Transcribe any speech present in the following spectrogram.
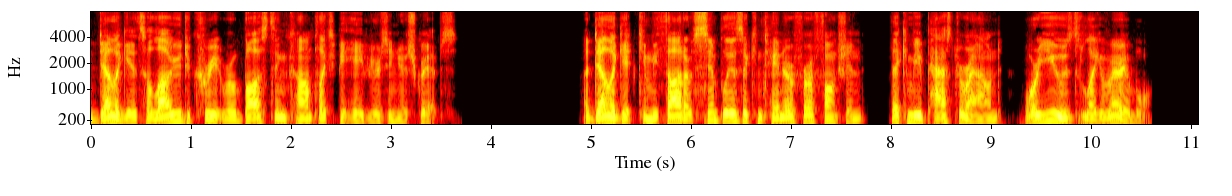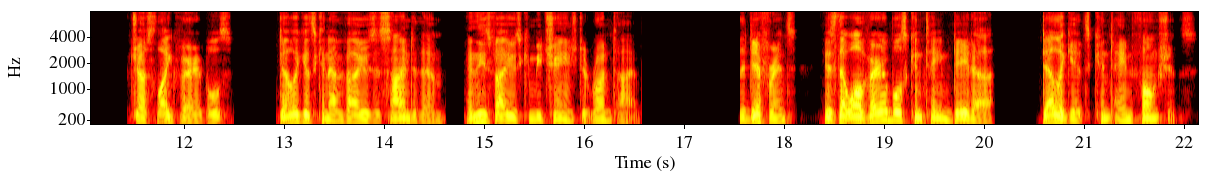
Delegates allow you to create robust and complex behaviors in your scripts. A delegate can be thought of simply as a container for a function that can be passed around or used like a variable. Just like variables, delegates can have values assigned to them, and these values can be changed at runtime. The difference is that while variables contain data, delegates contain functions.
